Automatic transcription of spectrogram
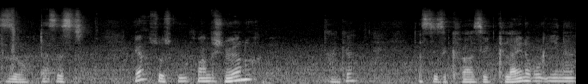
So, das ist. Ja, so ist gut. Mal ein bisschen höher noch. Danke. Das ist diese quasi kleine Ruine.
